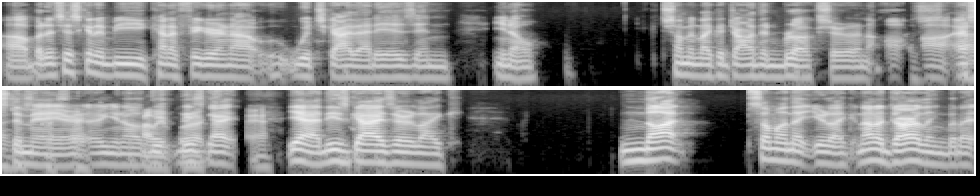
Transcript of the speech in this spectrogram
uh, but it's just going to be kind of figuring out which guy that is, and you know, something like a Jonathan Brooks or an uh, uh Estime or, or, you know th- these guys. Yeah. yeah, these guys are like not someone that you're like not a darling, but I,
